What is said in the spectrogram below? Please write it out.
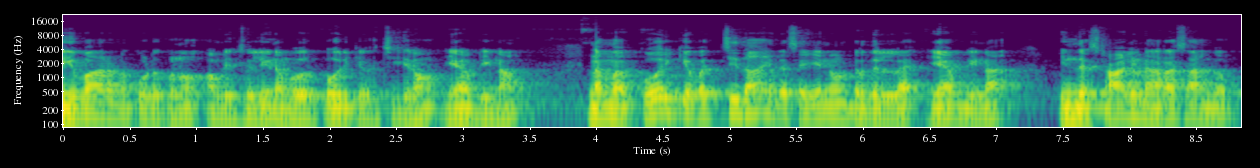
நிவாரணம் கொடுக்கணும் அப்படின்னு சொல்லி நம்ம ஒரு கோரிக்கை வச்சுக்கிறோம். ஏன் அப்படின்னா நம்ம கோரிக்கை வச்சு தான் இதை செய்யணுன்றது இல்லை. ஏன் அப்படின்னா இந்த ஸ்டாலின் அரசாங்கம்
